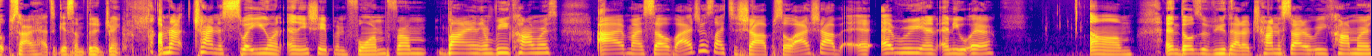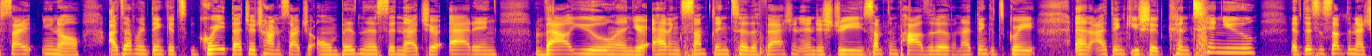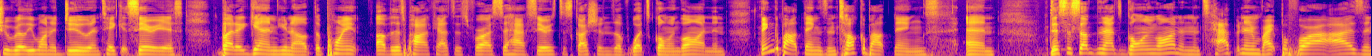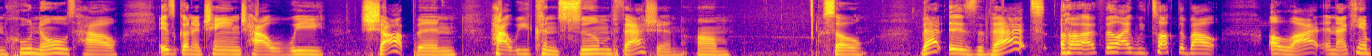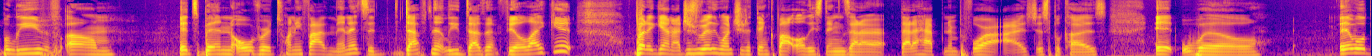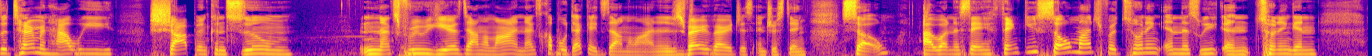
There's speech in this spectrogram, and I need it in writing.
Oops, sorry, I had to get something to drink. I'm not trying to sway you in any shape and form from buying in e-commerce. I myself, I just like to shop, so I shop every and anywhere um, and those of you that are trying to start a e-commerce site, you know, I definitely think it's great that you're trying to start your own business and that you're adding value and you're adding something to the fashion industry, something positive, and I think it's great. And I think you should continue if this is something that you really want to do and take it serious. But again, you know, the point of this podcast is for us to have serious discussions of what's going on and think about things and talk about things and this is something that's going on and it's happening right before our eyes and who knows how it's going to change how we shop and how we consume fashion. Um so that is that. Uh, i feel like we talked about a lot and i can't believe um it's been over 25 minutes. It definitely doesn't feel like it. But again i just really want you to think about all these things that are that are happening before our eyes just because it will it will determine how we shop and consume next few years down the line, next couple decades down the line. And it's very, very just interesting. So I want to say thank you so much for tuning in this week and tuning in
